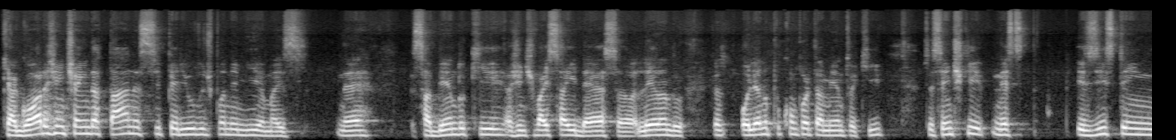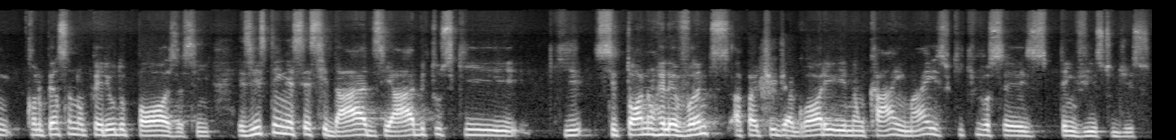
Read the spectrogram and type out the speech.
que agora a gente ainda está nesse período de pandemia, mas né, sabendo que a gente vai sair dessa, Leandro, olhando para o comportamento aqui, você sente que nesse, existem, quando pensa no período pós, assim, existem necessidades e hábitos que, que se tornam relevantes a partir de agora e não caem mais? O que, que vocês têm visto disso?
